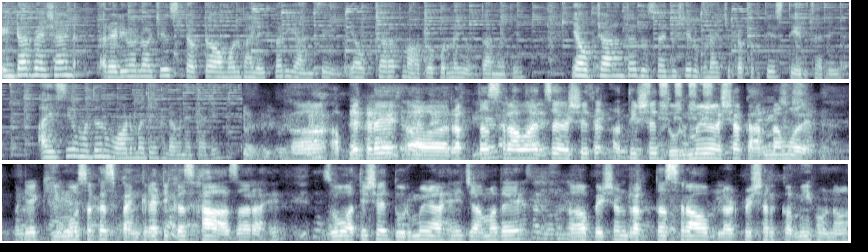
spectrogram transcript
Intervention radiologist doctor Amol Bhalekar यांचे या उपचारात महत्त्वपूर्ण योगदान होते. या उपचारानंतर दुसऱ्या दिवशी रुग्णाची प्रकृती स्थिर झाली. आय सी यूमधून वॉर्डमध्ये हलवण्यात आले. आपल्याकडे रक्तस्रावाचे असे तर अतिशय दुर्मिळ अशा कारणामुळे म्हणजे एक हिमोसकस पँक्रेटिकस हा आजार आहे. जो अतिशय दुर्मिळ आहे ज्यामध्ये पेशंट रक्तस्राव ब्लड प्रेशर कमी होणं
